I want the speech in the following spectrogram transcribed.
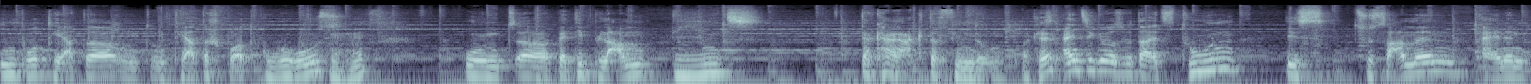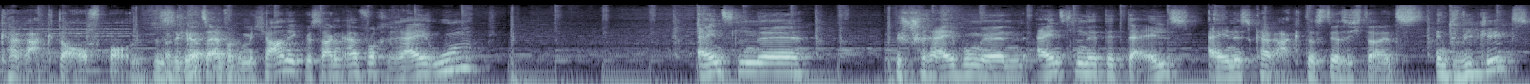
Impro-Theater- und, und Theatersport-Gurus. Mhm. Und äh, Betty Plum dient der Charakterfindung. Okay. Das Einzige, was wir da jetzt tun, ist zusammen einen Charakter aufbauen. Das ist Okay. eine ganz einfache Mechanik. Wir sagen einfach reihum einzelne Beschreibungen, einzelne Details eines Charakters, der sich da jetzt entwickelt.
